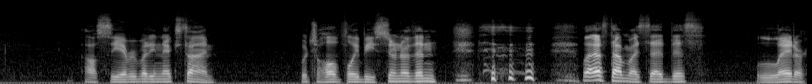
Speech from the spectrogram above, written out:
I'll see everybody next time, which will hopefully be sooner than last time I said this. Later.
